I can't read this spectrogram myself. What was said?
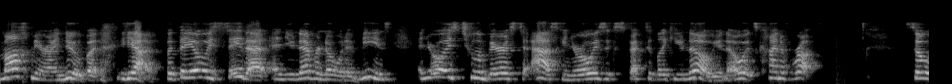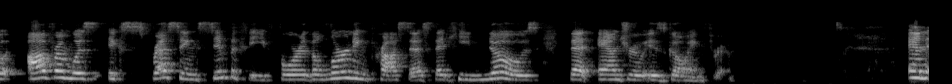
Machmir, I knew, but yeah, but they always say that and you never know what it means. And you're always too embarrassed to ask and you're always expected like you know, you know, it's kind of rough. So Avram was expressing sympathy for the learning process that he knows that Andrew is going through. And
